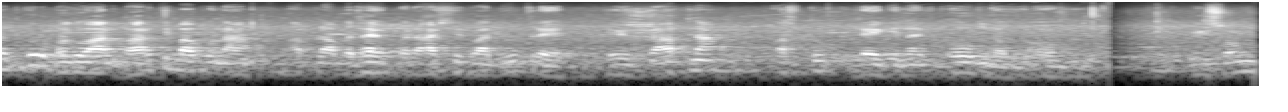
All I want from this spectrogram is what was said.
સદગુરુ ભગવાન ભારતી બાપુના આપણા બધા ઉપર આશીર્વાદ ઉતરે એવી પ્રાર્થના. અસ્તુ જય ગિરનારી. ઓમ નમો, ઓમ વિશ્વમ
